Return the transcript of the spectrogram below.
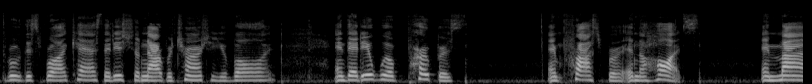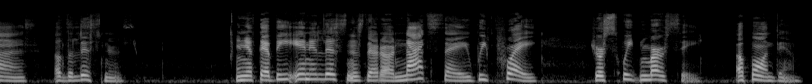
through this broadcast, that it shall not return to your void, and that it will purpose and prosper in the hearts and minds of the listeners. And if there be any listeners that are not saved, we pray your sweet mercy upon them,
